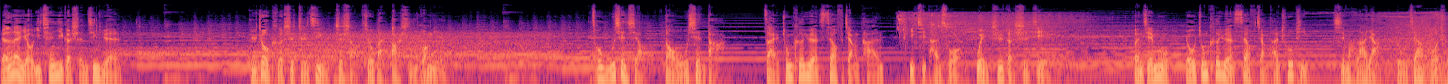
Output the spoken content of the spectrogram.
人类有一千亿个神经元，宇宙可视直径至少九百二十亿光年。从无限小到无限大，在中科院 SELF 讲坛一起探索未知的世界。本节目由中科院 SELF 讲坛出品，喜马拉雅独家播出。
